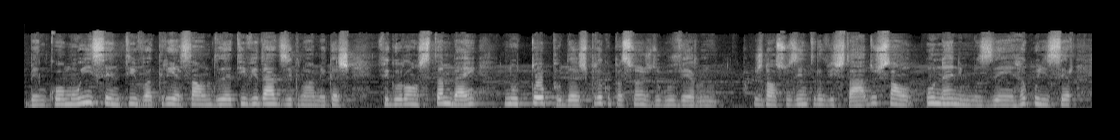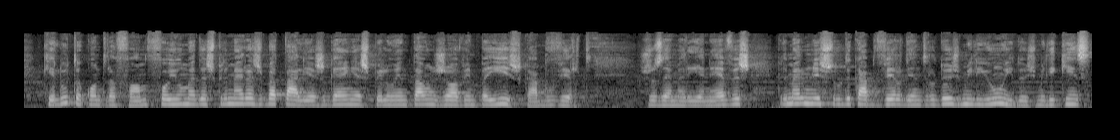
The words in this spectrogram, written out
bem como o incentivo à criação de atividades económicas, figuram-se também no topo das preocupações do governo. Os nossos entrevistados são unânimes em reconhecer que a luta contra a fome foi uma das primeiras batalhas ganhas pelo então jovem país, Cabo Verde. José Maria Neves, primeiro-ministro de Cabo Verde entre 2001 e 2015,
